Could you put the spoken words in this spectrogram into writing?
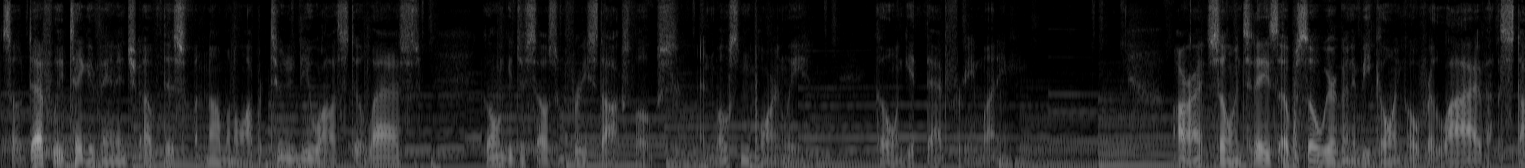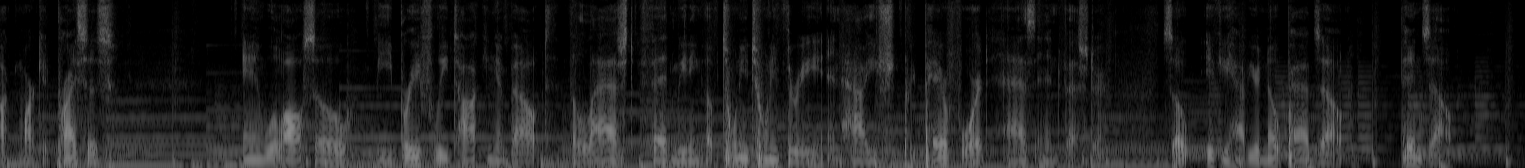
So definitely take advantage of this phenomenal opportunity while it still lasts. Go and get yourself some free stocks, folks. And most importantly, go and get that free money. All right, so in today's episode, we're going to be going over live stock market prices. And we'll also be briefly talking about the last Fed meeting of 2023 and how you should prepare for it as an investor. So, if you have your notepads out, pens out,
